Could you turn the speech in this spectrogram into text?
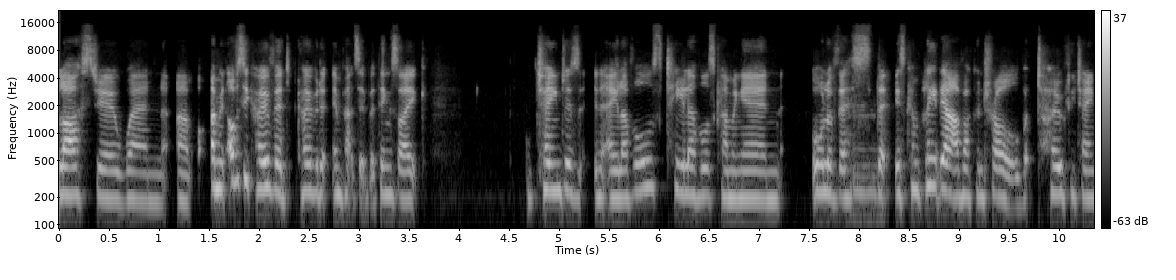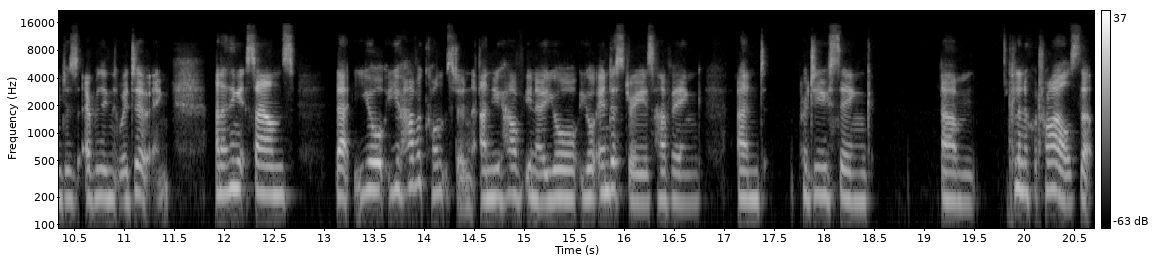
Last year, when um, I mean, obviously COVID COVID impacts it, but things like changes in A levels, T levels coming in, all of this Mm. that is completely out of our control, but totally changes everything that we're doing. And I think it sounds that you're you have a constant, and you have you know your your industry is having and producing um, clinical trials that,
